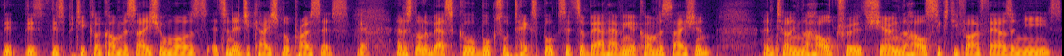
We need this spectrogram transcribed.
this this particular conversation was it's an educational process, Yeah. and it's not about school books or textbooks. It's about having a conversation and telling the whole truth, sharing the whole sixty five thousand years,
